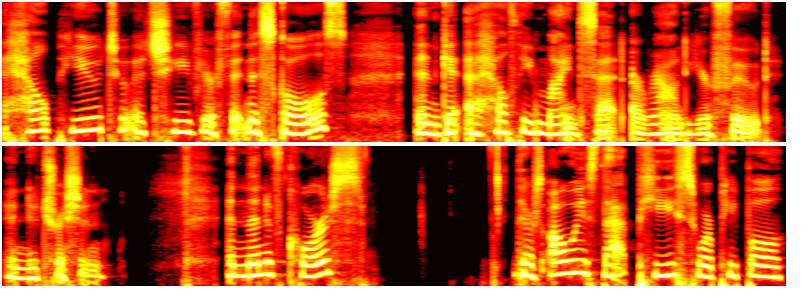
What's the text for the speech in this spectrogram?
help you to achieve your fitness goals and get a healthy mindset around your food and nutrition. And then, of course, there's always that piece where people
